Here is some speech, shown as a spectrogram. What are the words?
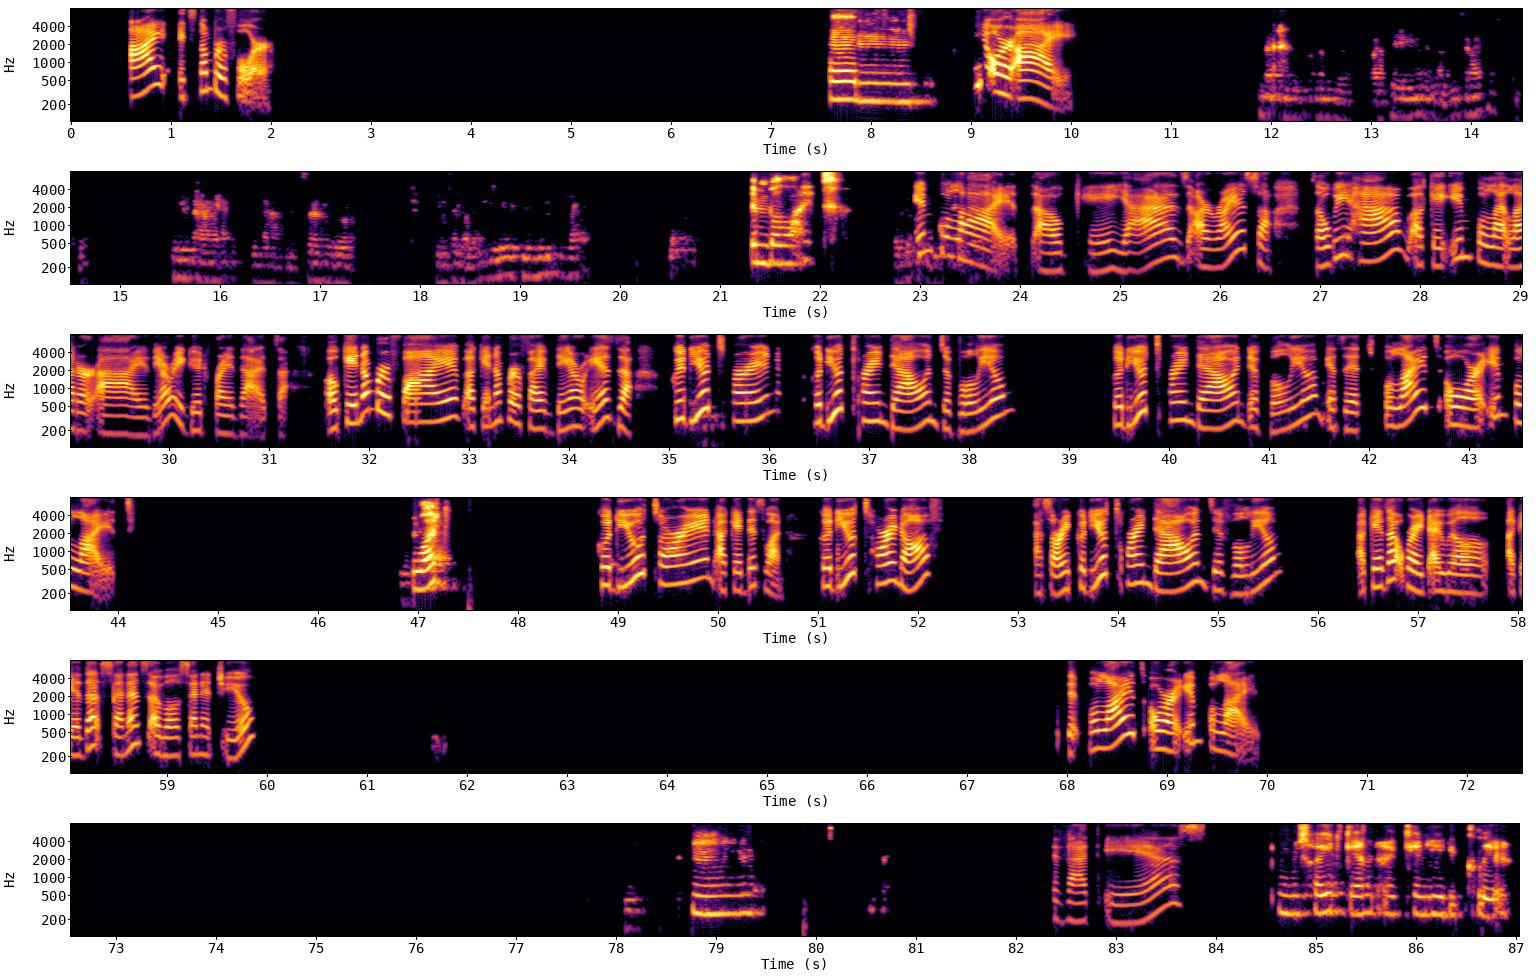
I, it's number four. Um, Me or I? impolite. Impolite. Okay, yes. All right. So, so we have okay, impolite letter I. Very good for that. Okay, number five. Okay, number five. There is. uh, Could you turn? Could you turn down the volume? Could you turn down the volume? Is it polite or impolite? What? Could you turn? Okay, this one. Could you turn off? Uh, sorry, could you turn down the volume? Okay, that word I will, okay, that sentence I will send it to you. It polite or impolite? Mm, That is, can say it again? I can hear you clear.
